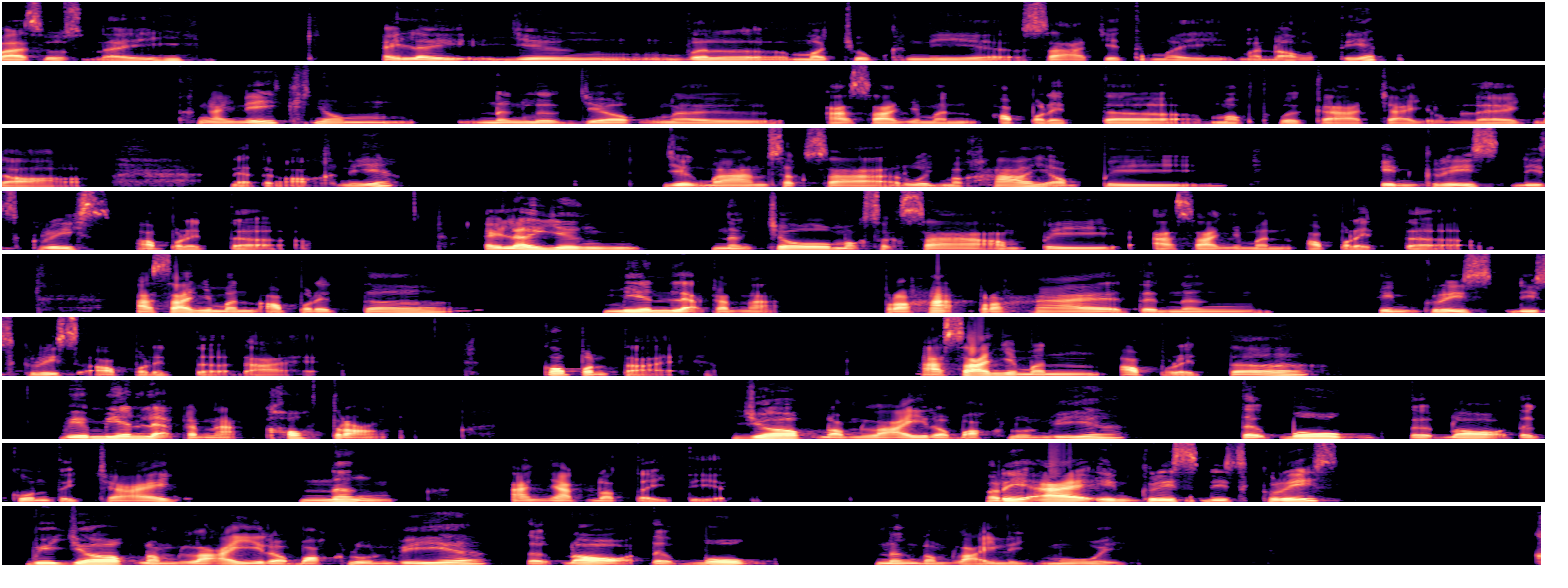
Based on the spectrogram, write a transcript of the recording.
បាទសួស្តីឥឡូវយើងវិលមកជួបគ្នាសារជាថ្មីម្ដងទៀតថ្ងៃនេះខ្ញុំនឹងលើកយកនៅ assignment operator មកធ្វើការចែករំលែកដល់អ្នកទាំងអស់គ្នា យើងបានសិក្សារួចមកហើយអំពី increase decrease operator ឥឡូវយើង នឹងចូលមកសិក្សាអំពី assignment operator assignment operator មានលក្ខណៈប្រហាក់ប្រហែលទៅនឹង increase decrease operator ដែរក៏ប៉ុន្តែ assignment operator វាមានលក្ខណៈខុសត្រង់យកតម្លៃរបស់ខ្លួនវា ទៅបូកទៅដកទៅគុណទៅចែកនិង អញ្ញត្តដតីទៀតរីឯ increase decrease វាយកតម្លៃរបស់ខ្លួនវា ទៅដកទៅបូកនឹងតម្លៃលេខ1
